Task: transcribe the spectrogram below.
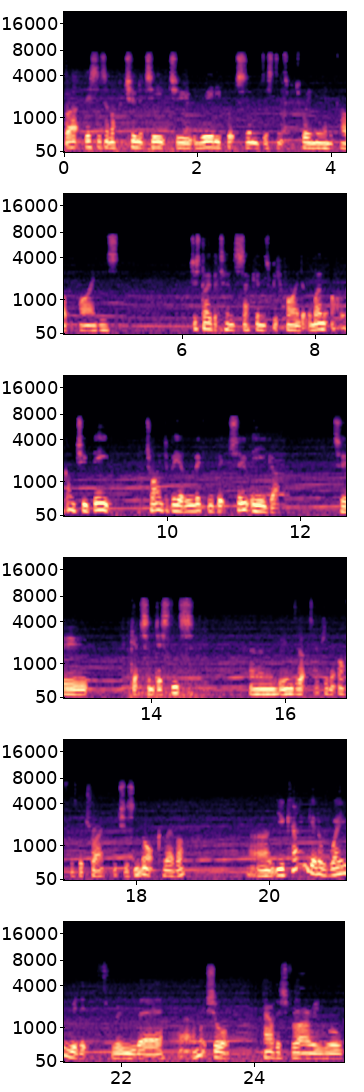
but this is an opportunity to really put some distance between me and the car behind. He's just over 10 seconds behind at the moment. Oh, I've gone too deep. Trying to be a little bit too eager to get some distance. And we ended up taking it off of the track, which is not clever. Uh, you can get away with it through there. Uh, I'm not sure how this Ferrari will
